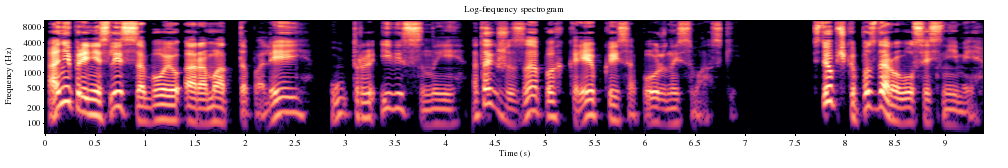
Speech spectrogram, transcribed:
Они принесли с собою аромат тополей, утра и весны, а также запах крепкой сапожной смазки. Степочка поздоровался с ними.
